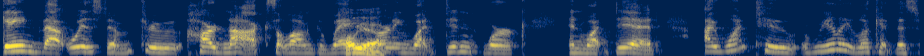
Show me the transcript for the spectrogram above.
gained that wisdom through hard knocks along the way, oh, yeah. learning what didn't work and what did. I want to really look at this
